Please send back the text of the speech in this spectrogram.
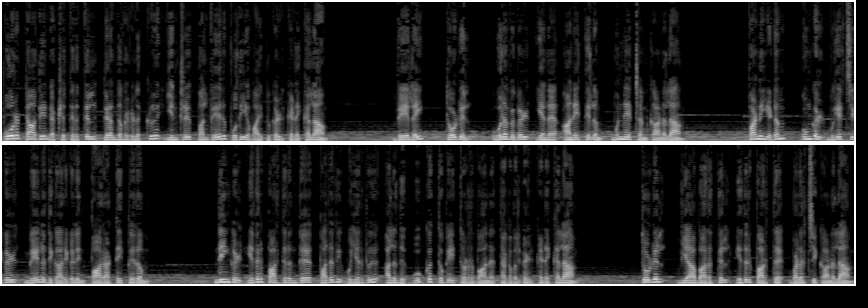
போரட்டாதி நட்சத்திரத்தில் பிறந்தவர்களுக்கு இன்று பல்வேறு புதிய வாய்ப்புகள் கிடைக்கலாம். வேலை தொழில் உறவுகள் என அனைத்திலும் முன்னேற்றம் காணலாம். பணியிடம் உங்கள் முயற்சிகள் மேலதிகாரிகளின் பாராட்டை பெறும். நீங்கள் எதிர்பார்த்திருந்த பதவி உயர்வு அல்லது ஊக்கத்தொகை தொடர்பான தகவல்கள் கிடைக்கலாம். தொழில் வியாபாரத்தில் எதிர்பார்த்த வளர்ச்சி காணலாம்.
